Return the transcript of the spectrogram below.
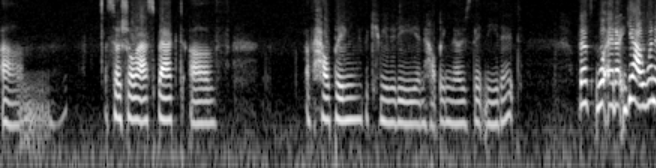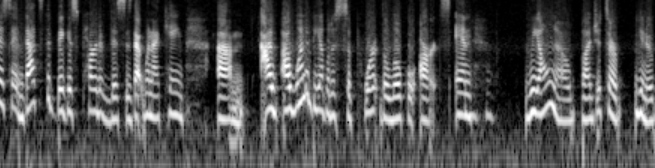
um, social aspect of of helping the community and helping those that need it. That's well, and I, yeah. I want to say that's the biggest part of this is that when I came, um, I, I want to be able to support the local arts, and we all know budgets are, you know,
